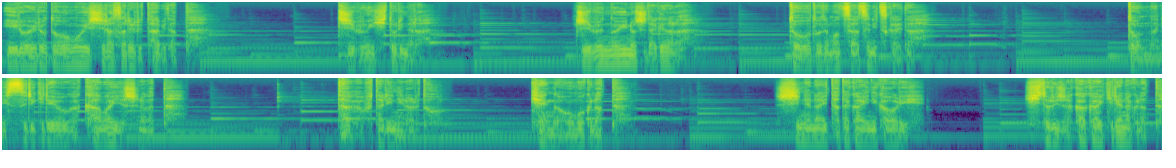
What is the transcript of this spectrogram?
いろいろと思い知らされる旅だった。自分一人なら自分の命だけならどうとでも雑に使えたどんなに擦り切れようが構いやしなかった。だが二人になると剣が重くなった。死ねない戦いに変わり一人じゃ抱えきれなくなった。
